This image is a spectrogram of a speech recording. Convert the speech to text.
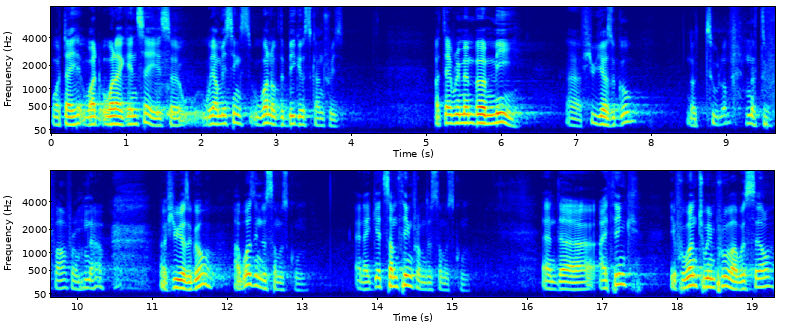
what I, what, what I can say is uh, we are missing one of the biggest countries. But I remember me uh, a few years ago, not too long, not too far from now, a few years ago, I was in the summer school. And I get something from the summer school. And uh, I think if we want to improve ourselves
